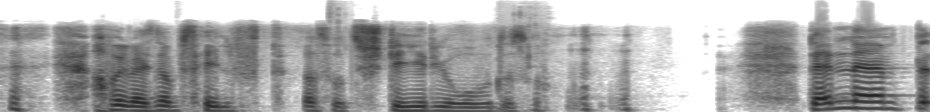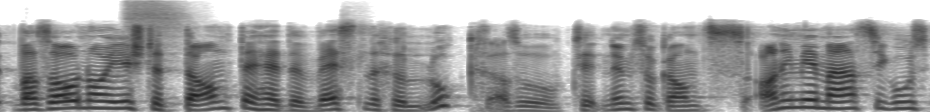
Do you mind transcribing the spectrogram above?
aber ich weiß nicht, ob es hilft. Also das Stereo oder so. Dann, äh, was auch neu ist, der Dante hat einen westlichen Look, also sieht nicht mehr so ganz anime-mäßig aus.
